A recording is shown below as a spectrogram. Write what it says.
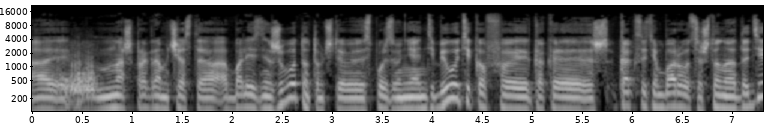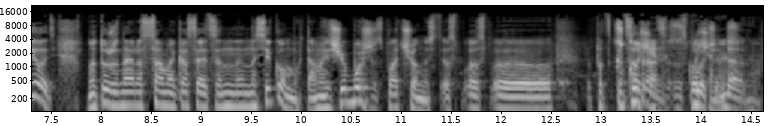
э, наша программа часто о болезнях животных, в том числе использовании антибиотиков, э, как, э, как с этим бороться, что надо делать. Но тоже, наверное, самое касается насекомых. Там еще больше сплоченность, э, э, концентрация. Сплоченность, да. да.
